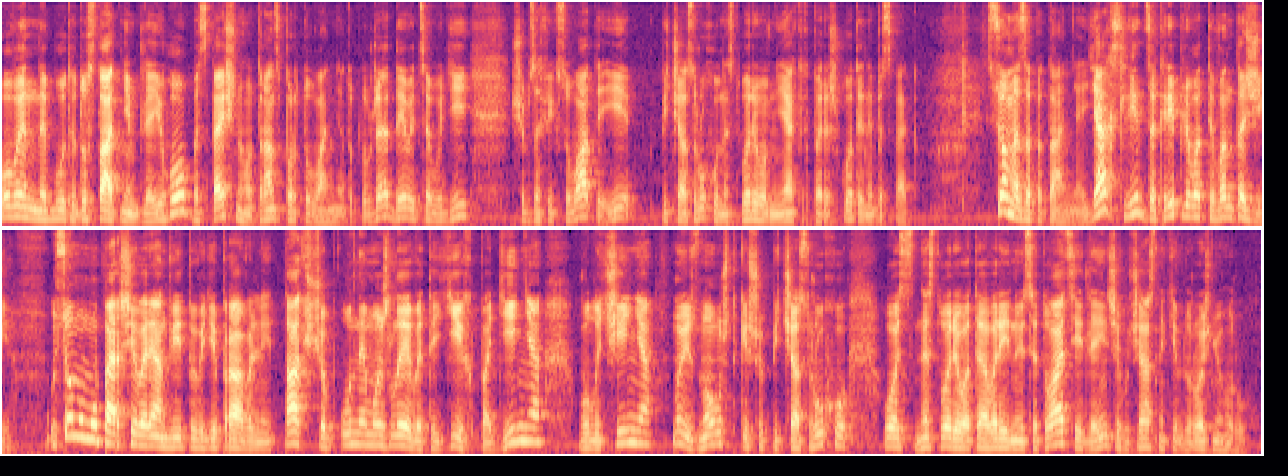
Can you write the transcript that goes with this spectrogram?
повинне бути достатнім для його безпечного транспортування. Тобто вже дивиться водій, щоб зафіксувати і під час руху не створював ніяких перешкод і небезпек. Сьоме запитання: як слід закріплювати вантажі? У сьомому перший варіант відповіді правильний, так, щоб унеможливити їх падіння, волочіння, ну і знову ж таки, щоб під час руху ось не створювати аварійної ситуації для інших учасників дорожнього руху.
